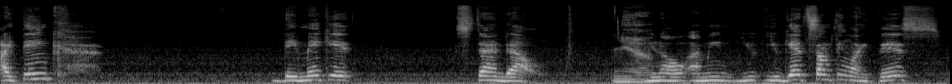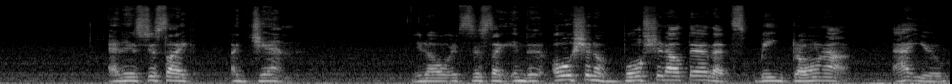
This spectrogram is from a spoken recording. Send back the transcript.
I think they make it stand out. Yeah. You know, I mean, you you get something like this, and it's just like a gem. You know, it's just like in the ocean of bullshit out there that's being thrown out at you,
